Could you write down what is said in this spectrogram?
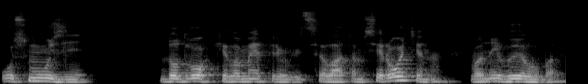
у смузі до 2 кілометрів від села там Сіротіна, вони вирубали.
